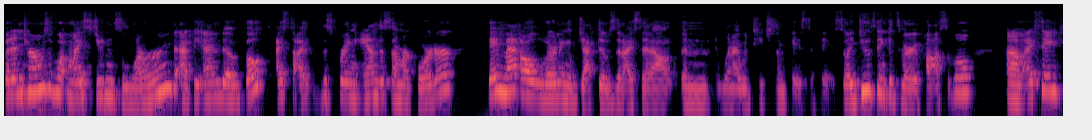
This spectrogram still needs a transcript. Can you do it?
But in terms of what my students learned at the end of both the spring and the summer quarter, they met all the learning objectives that I set out and when I would teach them face to face. So I do think it's very possible. Um, I think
